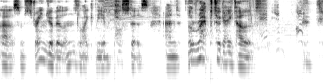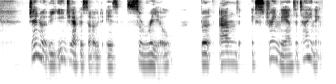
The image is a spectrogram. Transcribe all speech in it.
uh, some stranger villains like the Imposters and the Reptigators. Generally, each episode is surreal but and extremely entertaining.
